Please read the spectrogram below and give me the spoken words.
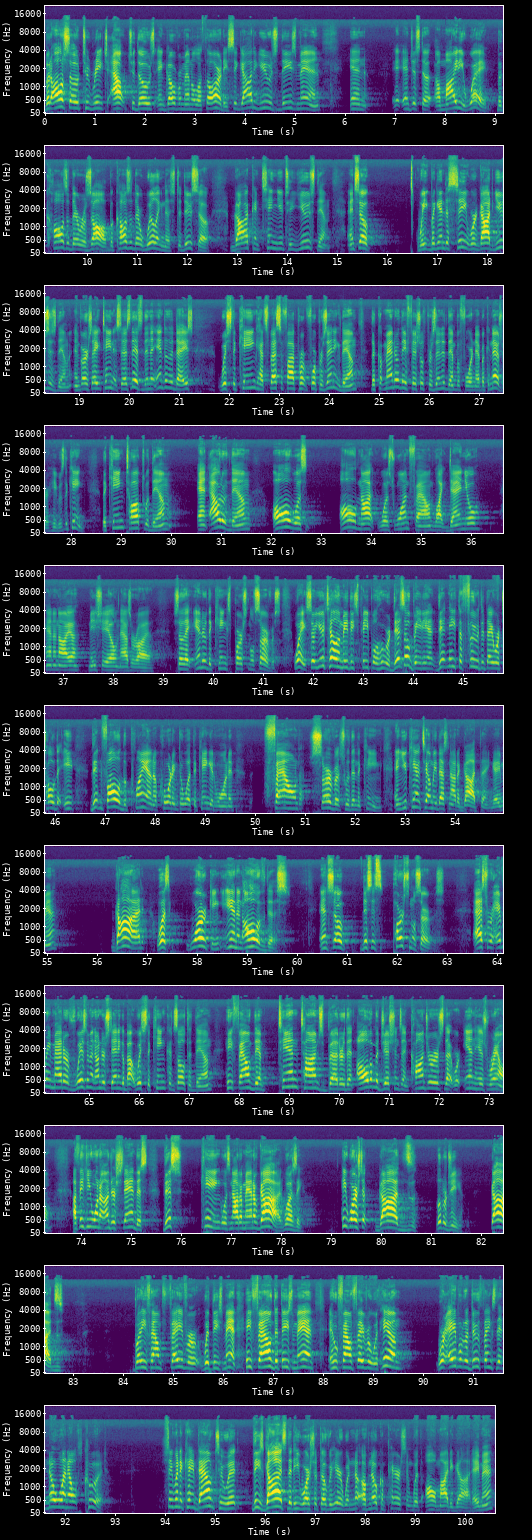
but also to reach out to those in governmental authority. See, God used these men in in just a, a mighty way because of their resolve, because of their willingness to do so. God continued to use them. And so we begin to see where God uses them. In verse 18, it says this Then the end of the days, which the king had specified for presenting them, the commander of the officials presented them before Nebuchadnezzar. He was the king. The king talked with them, and out of them all was all not was one found like Daniel, Hananiah, Mishael, and Azariah. So they entered the king's personal service. Wait, so you're telling me these people who were disobedient, didn't eat the food that they were told to eat, didn't follow the plan according to what the king had wanted, found service within the king. And you can't tell me that's not a God thing, amen? God was working in and all of this. And so this is personal service. As for every matter of wisdom and understanding about which the king consulted them, he found them ten times better than all the magicians and conjurers that were in his realm. I think you want to understand this. This king was not a man of God, was he? He worshiped gods, little g, gods. But he found favor with these men. He found that these men who found favor with him were able to do things that no one else could. See, when it came down to it, these gods that he worshiped over here were no, of no comparison with Almighty God. Amen?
